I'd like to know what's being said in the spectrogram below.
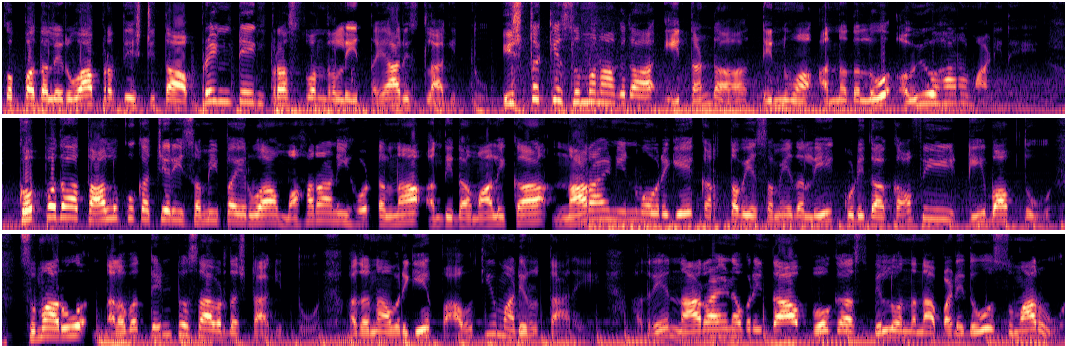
ಕೊಪ್ಪದಲ್ಲಿರುವ ಪ್ರತಿಷ್ಠಿತ ಪ್ರಿಂಟಿಂಗ್ ಪ್ರೆಸ್ ಒಂದರಲ್ಲಿ ತಯಾರಿಸಲಾಗಿತ್ತು. ಇಷ್ಟಕ್ಕೆ ಸುಮ್ಮನಾಗದ ಈ ತಂಡ ತಿನ್ನುವ ಅನ್ನದಲ್ಲೂ ಅವ್ಯವಹಾರ ಮಾಡಿದೆ. ಕೊಪ್ಪದ ತಾಲೂಕು ಕಚೇರಿ ಸಮೀಪ ಇರುವ ಮಹಾರಾಣಿ ಹೋಟೆಲ್ನ ಅಂದಿದ ಮಾಲೀಕ ನಾರಾಯಣ್ ಎನ್ನುವರಿಗೆ ಕರ್ತವ್ಯ ಸಮಯದಲ್ಲಿ ಕುಡಿದ ಕಾಫಿ, ಟೀ ಬಾಬ್ತು ಸುಮಾರು ನಲವತ್ತೆಂಟು ಸಾವಿರದಷ್ಟಾಗಿತ್ತು. ಅದನ್ನು ಅವರಿಗೆ ಪಾವತಿಯೂ ಮಾಡಿರುತ್ತಾರೆ. ಆದರೆ ನಾರಾಯಣ್ ಅವರಿಂದ ಬೋಗಸ್ ಬಿಲ್ ಒಂದನ್ನ ಪಡೆದು ಸುಮಾರು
